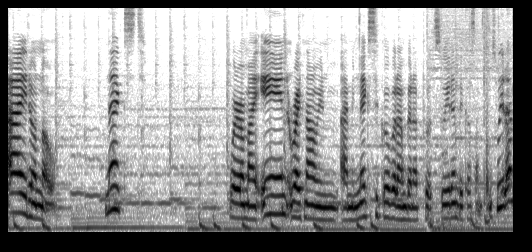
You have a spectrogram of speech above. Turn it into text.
I don't know. Next. Where am I in? Right now I'm in, I'm in Mexico, but I'm gonna put Sweden because I'm from Sweden.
